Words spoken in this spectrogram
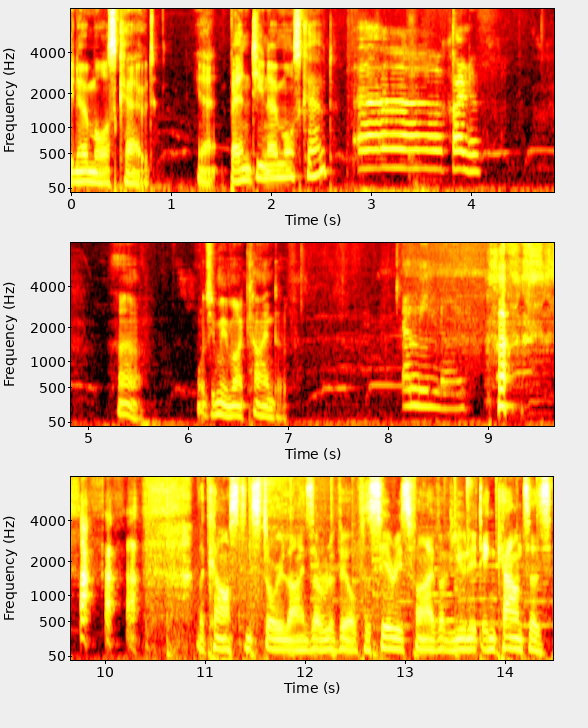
Do you know Morse code? Yeah. Ben, do you know Morse code? Uh, kind of. Oh. What do you mean by kind of? I mean, no. The cast and storylines are revealed for Series 5 of Unit Encounters.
